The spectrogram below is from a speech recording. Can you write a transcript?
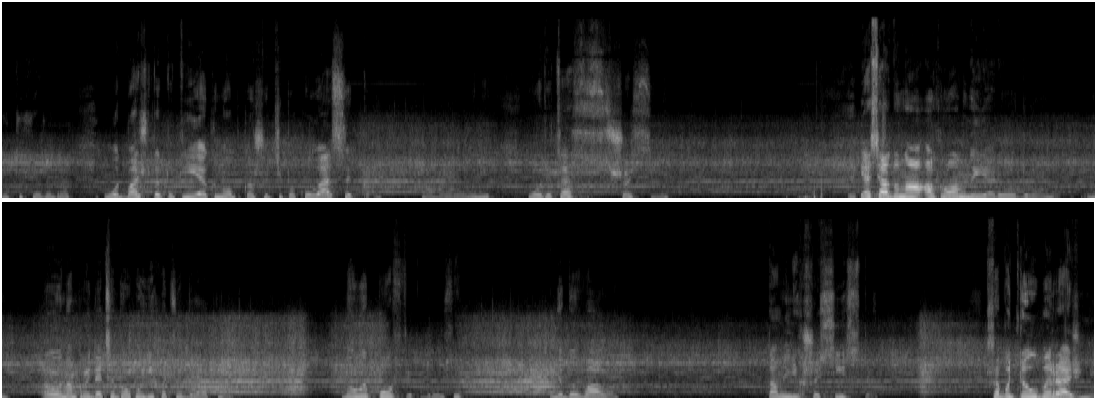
яких я забрав. От, бачите, тут є кнопка, що типа колесика намальовані. От, і це шасі. Я сяду на огромний аеродром. Нам прийдеться довго їхати обратно. Ну але пофіг, друзі. Не бивало. Там легше сісти. Ще будьте обережні.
